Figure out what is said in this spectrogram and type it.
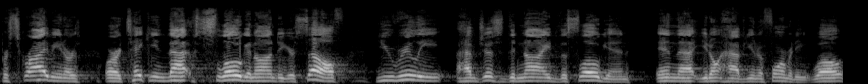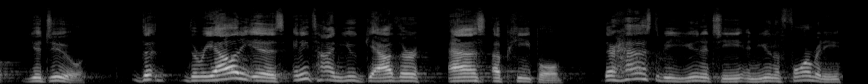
prescribing or, or taking that slogan onto yourself, you really have just denied the slogan in that you don't have uniformity. Well, you do. The, the reality is, anytime you gather as a people, there has to be unity and uniformity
